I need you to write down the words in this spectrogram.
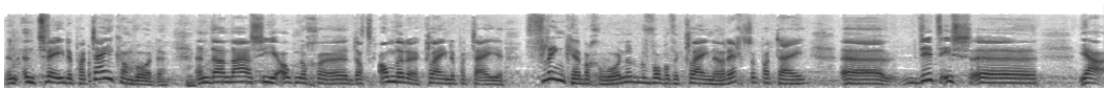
een, een tweede partij kan En daarna zie je ook nog uh, dat andere kleine partijen flink hebben gewonnen. Bijvoorbeeld een kleine rechtse partij. Uh, dit is... Uh, ja,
